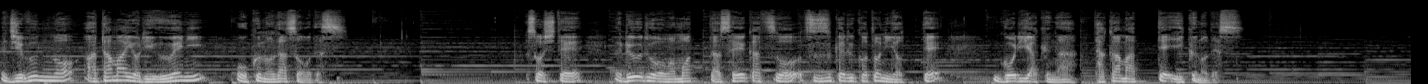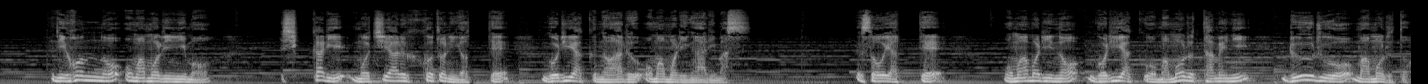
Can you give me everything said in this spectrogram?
自分の頭より上に置くのだそうです。そしてルールを守った生活を続けることによってご利益が高まっていくのです。日本のお守りにもしっかり持ち歩くことによってご利益のあるお守りがあります。そうやってお守りのご利益を守るためにルールを守ると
